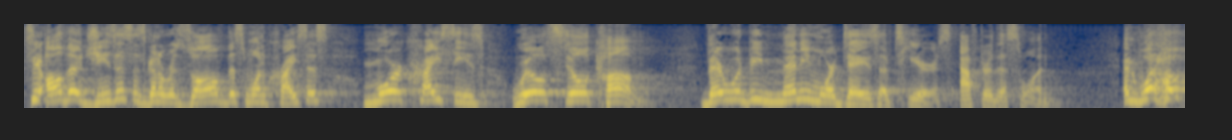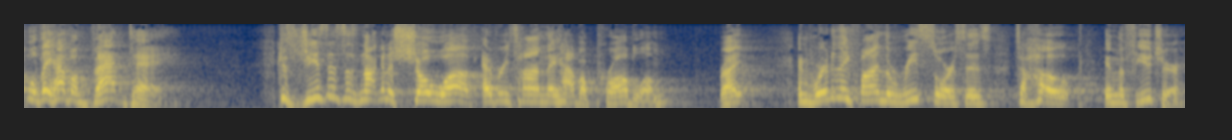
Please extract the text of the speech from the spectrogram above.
See, although Jesus is going to resolve this one crisis, more crises will still come. There would be many more days of tears after this one. And what hope will they have on that day? Because Jesus is not going to show up every time they have a problem, right? And where do they find the resources to hope in the future?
